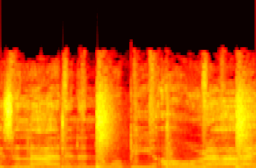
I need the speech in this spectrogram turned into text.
Is light, and I know we'll be alright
